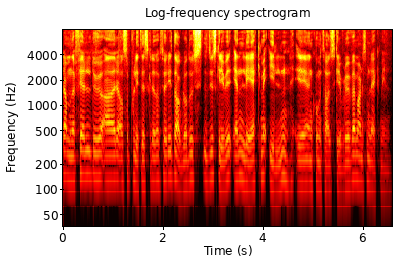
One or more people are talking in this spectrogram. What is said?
Ramnefjell, du er altså politisk redaktør i Dagbladet. Du, du, skriver 'en lek med ilden' i en kommentar. skriver du. Hvem er det som leker med ilden?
